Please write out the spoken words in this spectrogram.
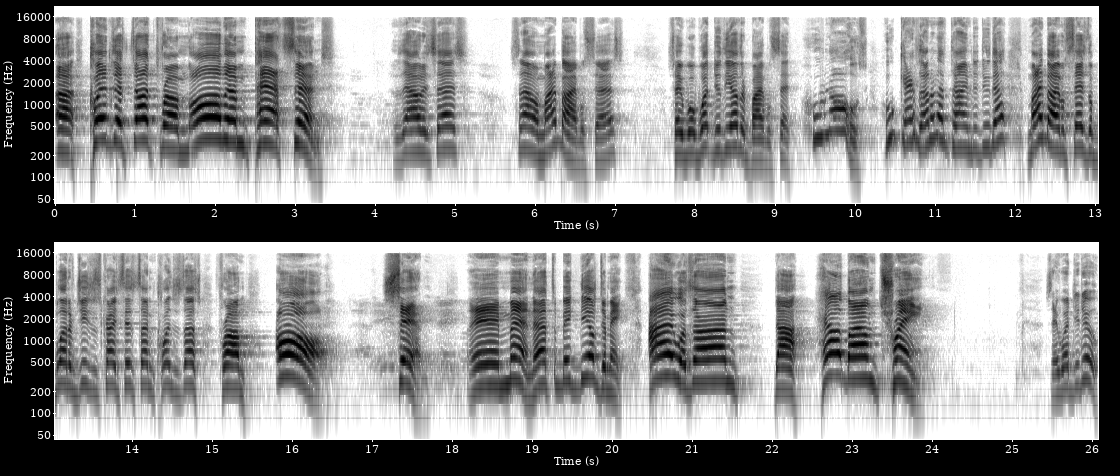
Uh, cleanses us from all them past sins. Is that what it says? It's not what my Bible says. Say, well, what do the other Bibles say? Who knows? Who cares? I don't have time to do that. My Bible says the blood of Jesus Christ, his son, cleanses us from all sin. Amen. That's a big deal to me. I was on the hellbound train. Say, what'd you do?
